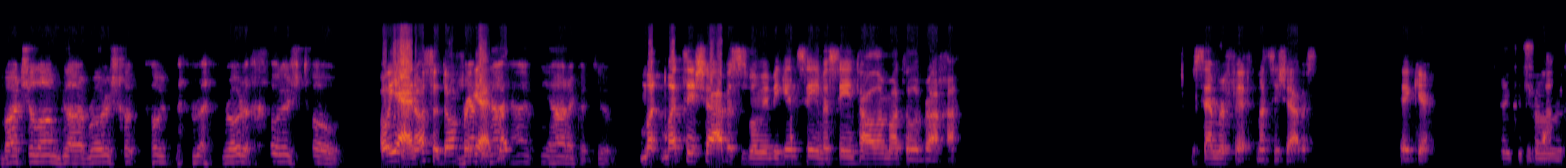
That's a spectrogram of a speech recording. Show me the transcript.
Shabbat Shalom, Chodesh Tov. Oh yeah, and also don't forget. Happy Hanukkah too. Matzei Shabbos is when we begin saying a saint Alar Matal Bracha. December fifth, Matzei Shabbos. Take care. Thank you, Shabbos.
